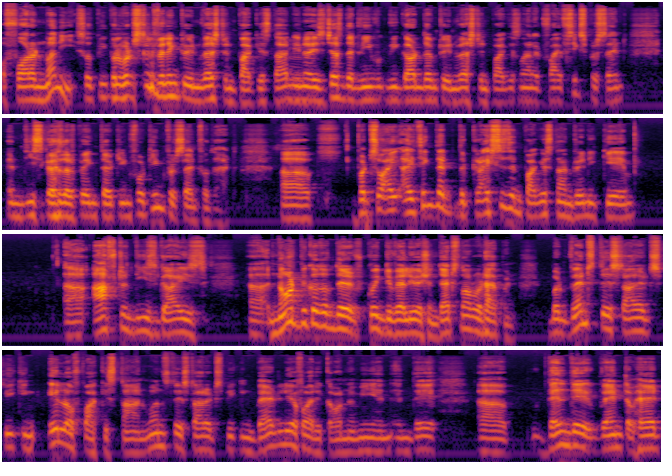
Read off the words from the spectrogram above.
of foreign money. So people were still willing to invest in pakistan. Mm-hmm. you know it's just that we we got them to invest in pakistan at 5 6% and these guys are paying 13 14% for that. Uh, but so I, I think that the crisis in pakistan really came uh, after these guys uh, not because of their quick devaluation. That's not what happened but once they started speaking ill of pakistan once they started speaking badly of our economy and, and they uh, then they went ahead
